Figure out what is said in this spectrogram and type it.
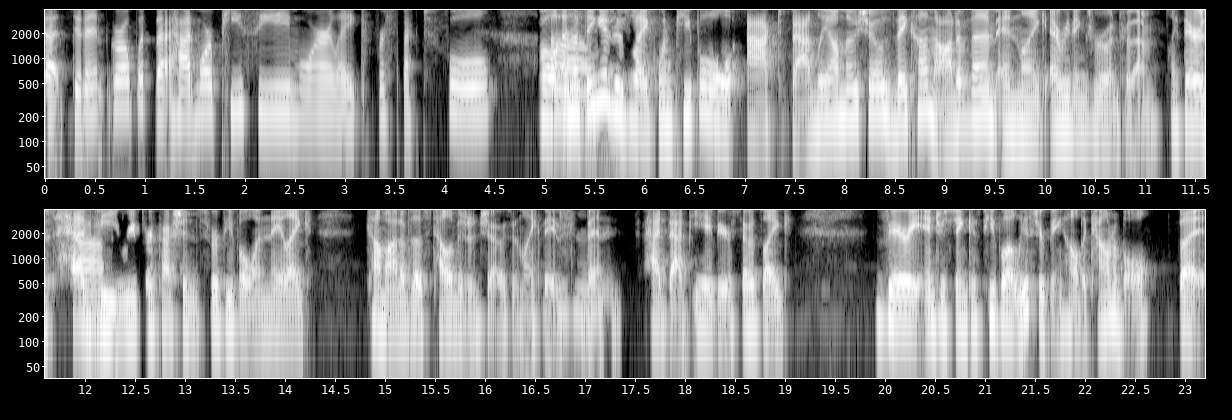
that didn't grow up with that had more pc more like respectful Well, and the Um, thing is, is like when people act badly on those shows, they come out of them and like everything's ruined for them. Like there's Yeah. heavy repercussions for people when they like come out of those television shows and like they've Mhm. been had bad behavior. So it's like very interesting because people at least are being held accountable, but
